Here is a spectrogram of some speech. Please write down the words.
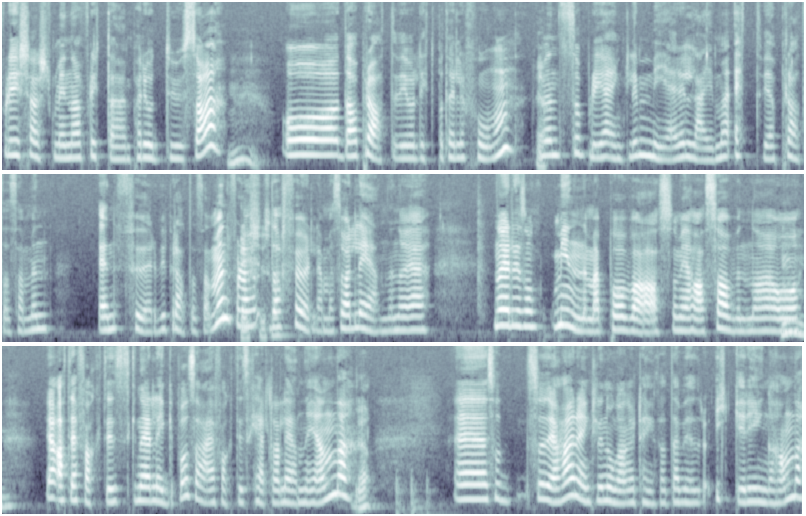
Fordi kjæresten min har flytta en periode til USA. Mm. Og da prater vi jo litt på telefonen, ja. men så blir jeg egentlig mer lei meg etter vi har prata sammen, enn før vi prata sammen. For da, da, føler jeg meg så alene når jeg, når jeg liksom minner meg på hva som jeg har savna, og mm. ja, at jeg faktisk, når jeg legger på, så er jeg faktisk helt alene igjen, da. Ja. Eh, så, så, jeg har egentlig noen ganger tenkt at det er bedre å ikke ringe han, da.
